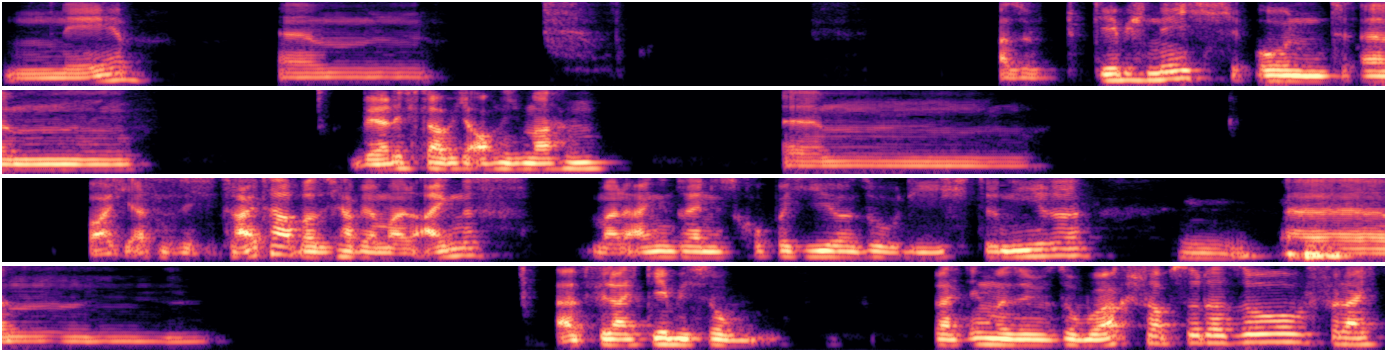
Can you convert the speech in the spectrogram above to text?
nee. Ähm, also gebe ich nicht und ähm, werde ich, glaube ich, auch nicht machen. Ähm, weil ich erstens nicht die Zeit habe. Also ich habe ja mein eigenes, meine eigene Trainingsgruppe hier, so die ich trainiere. Mhm. Ähm, also vielleicht gebe ich so, vielleicht irgendwann so, so, Workshops oder so, vielleicht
